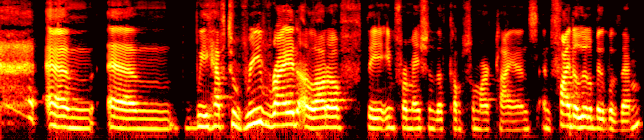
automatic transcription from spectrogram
and and we have to rewrite a lot of the information that comes from our clients and fight a little bit with them.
